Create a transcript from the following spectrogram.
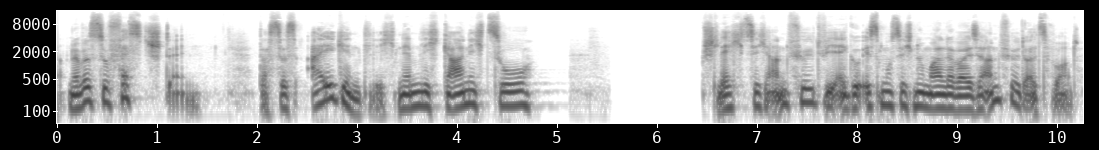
Und dann wirst du feststellen, dass das eigentlich nämlich gar nicht so schlecht sich anfühlt, wie Egoismus sich normalerweise anfühlt als Wort,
